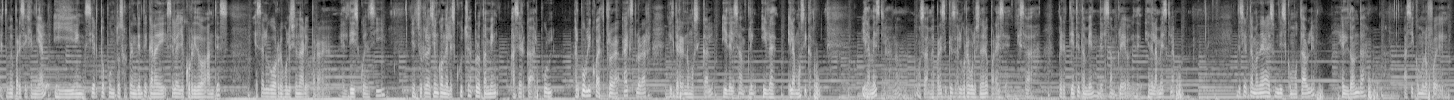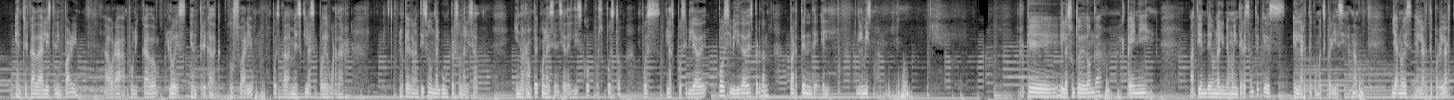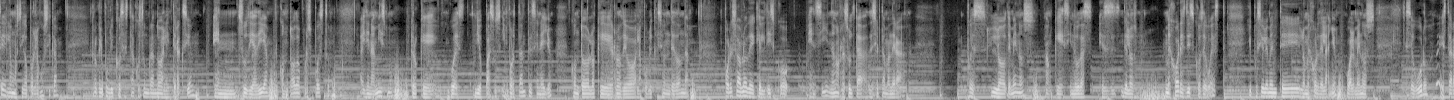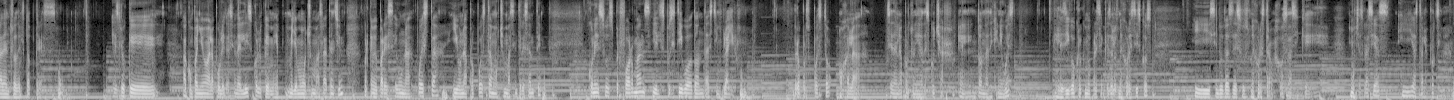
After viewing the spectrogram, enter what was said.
Esto me parece genial y en cierto punto sorprendente que a nadie se le haya ocurrido antes. Es algo revolucionario para el disco en sí, en su relación con el escucha, pero también acerca al, al público a explorar, a explorar el terreno musical y del sampling y la, y la música y la mezcla, ¿no? O sea, me parece que es algo revolucionario para ese, esa vertiente también del sampleo y de, y de la mezcla. De cierta manera es un disco mutable, el Donda, así como lo fue entre cada listening party. Ahora publicado lo es entre cada usuario, pues cada mezcla se puede guardar, lo que garantiza un álbum personalizado y no rompe con la esencia del disco, por supuesto, pues las posibilidades, posibilidades perdón, parten de él, del mismo. Creo que el asunto de Donda, Kanye, atiende una línea muy interesante que es el arte como experiencia, ¿no? Ya no es el arte por el arte, la música por la música. Creo que el público se está acostumbrando a la interacción en su día a día, con todo por supuesto. Hay dinamismo, creo que West dio pasos importantes en ello, con todo lo que rodeó a la publicación de Donda. Por eso hablo de que el disco en sí no resulta de cierta manera pues lo de menos, aunque sin dudas es de los mejores discos de West y posiblemente lo mejor del año, o al menos seguro estará dentro del top 3. Es lo que acompañó a la publicación del disco, lo que me, me, llamó mucho más la atención, porque me parece una apuesta y una propuesta mucho más interesante con esos performance y el dispositivo Donda Steam Player. Pero por supuesto, ojalá se den la oportunidad de escuchar el Donda de Kanye West. Les digo, creo que me parece que es de los mejores discos y sin dudas de sus mejores trabajos. Así que muchas gracias y hasta la próxima.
